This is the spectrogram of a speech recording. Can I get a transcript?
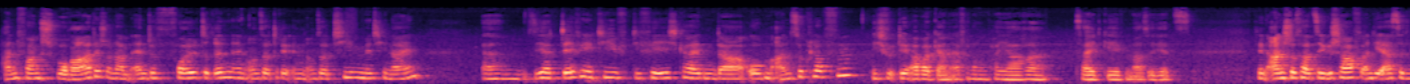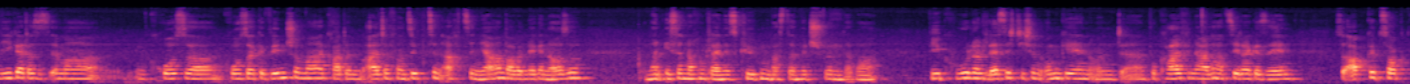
anfangs sporadisch und am Ende voll drin in unser, in unser Team mit hinein. Ähm, sie hat definitiv die Fähigkeiten, da oben anzuklopfen. Ich würde ihr aber gerne einfach noch ein paar Jahre Zeit geben. Also jetzt den Anschluss hat sie geschafft an die erste Liga. Das ist immer ein großer, großer Gewinn schon mal. Gerade im Alter von 17, 18 Jahren war bei mir genauso. Und man ist ja noch ein kleines Küken, was da mitschwimmt. Aber wie cool und lässig die schon umgehen. Und äh, Pokalfinale hat sie da gesehen. So abgezockt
